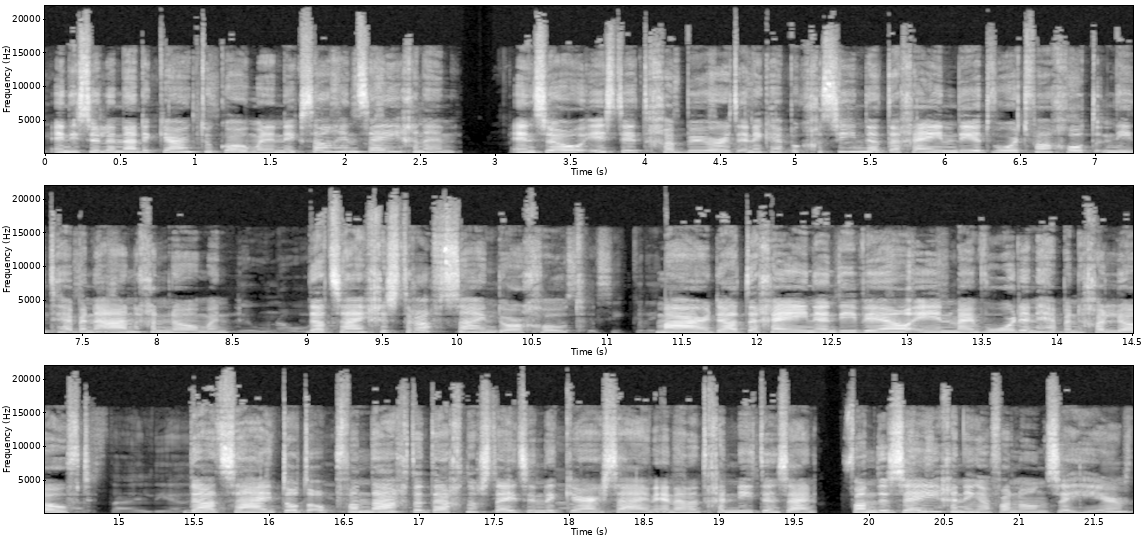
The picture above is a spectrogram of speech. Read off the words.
En die zullen naar de kerk toe komen en ik zal hen zegenen. En zo is dit gebeurd. En ik heb ook gezien dat degenen die het woord van God niet hebben aangenomen, dat zij gestraft zijn door God. Maar dat degenen die wel in mijn woorden hebben geloofd, dat zij tot op vandaag de dag nog steeds in de kerk zijn en aan het genieten zijn van de zegeningen van onze Heer.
